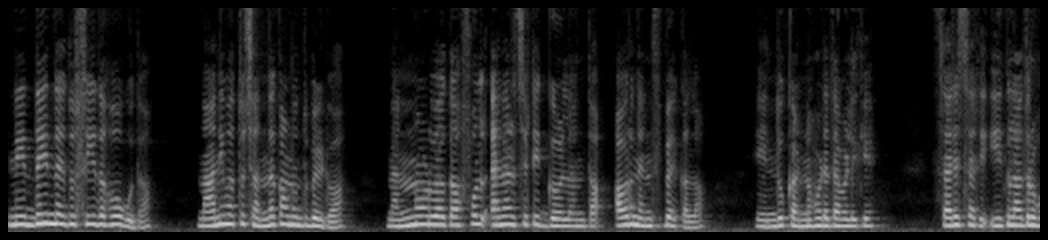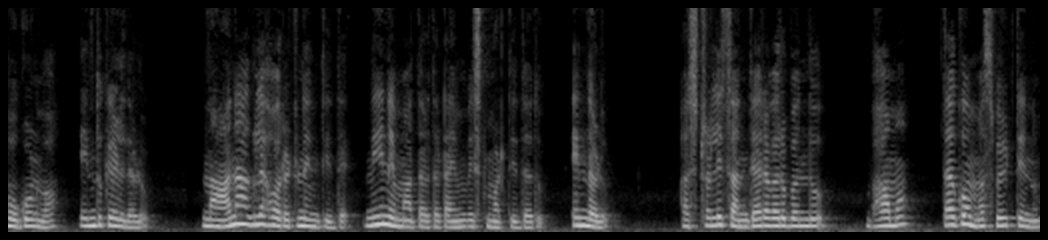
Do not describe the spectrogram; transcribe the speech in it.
ನಿದ್ದೆಯಿಂದ ಇದು ಸೀದಾ ಹೋಗುದಾ? ನಾನಿವತ್ತು ಚಂದ ಕಾಣೋದು ಬೇಡವಾ? ನನ್ನ ನೋಡುವಾಗ ಫುಲ್ ಎನರ್ಜೆಟಿಕ್ ಗರ್ಲ್ ಅಂತ ಅವರು ನೆನೆಸ್ಬೇಕಲ್ಲ? ಎಂದು ಕಣ್ಣು ಹೊಡೆದವಳಿಗೆ ಸರಿ ಸರಿ, ಈಗಲಾದರೂ ಹೋಗೋಣವಾ? ಎಂದು ಕೇಳಿದಳು. ನಾನಾಗಲೇ ಹೊರಟು ನಿಂತಿದ್ದೆ. ನೀನೇ ಮಾತಾಡ್ತಾ ಟೈಮ್ ವೇಸ್ಟ್ ಮಾಡ್ತಿದ್ದದು, ಎಂದಳು. ಅಷ್ಟರಲ್ಲಿ ಸಂಧ್ಯಾರವರು ಬಂದು, ಭಾಮ, ತಗೋಮ್ಮ ಸ್ವೀಟ್ ತಿನ್ನು.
